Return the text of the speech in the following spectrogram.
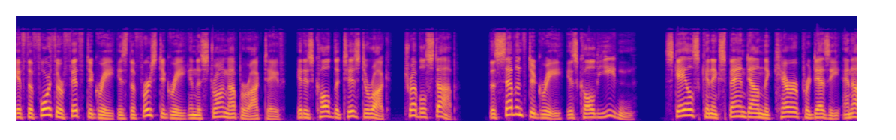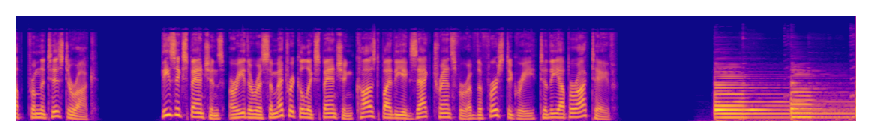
If the fourth or fifth degree is the first degree in the strong upper octave, it is called the durak, treble stop. The seventh degree is called yeden. Scales can expand down the karar perdesi and up from the durak. These expansions are either a symmetrical expansion caused by the exact transfer of the first degree to the upper octave. Or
